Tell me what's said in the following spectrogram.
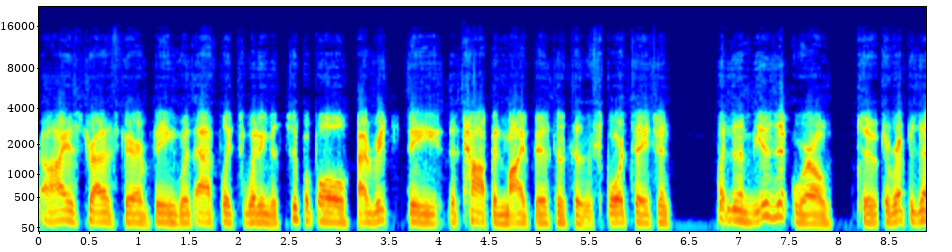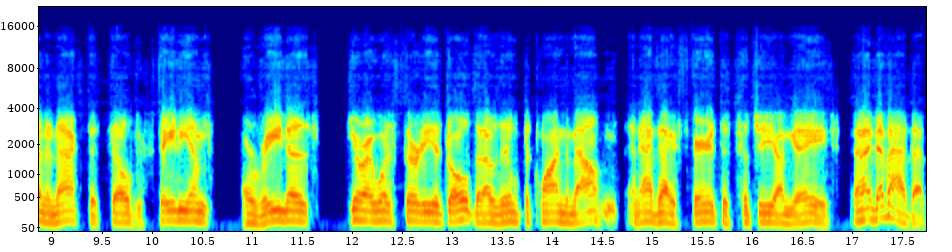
highest stratosphere of being with athletes winning the Super Bowl. I reached the, the top in my business as a sports agent. But in the music world, to, to represent an act that sells stadiums, arenas, here I was 30 years old and I was able to climb the mountain and have that experience at such a young age. And I never had that.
